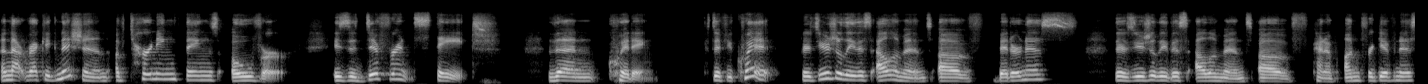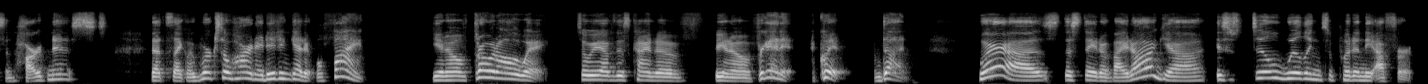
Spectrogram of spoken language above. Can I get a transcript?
And that recognition of turning things over is a different state than quitting. Because if you quit, there's usually this element of bitterness. There's usually this element of kind of unforgiveness and hardness. That's like, I worked so hard, I didn't get it. Well, fine, you know, throw it all away. So we have this kind of, you know, forget it, I quit, I'm done. Whereas the state of Vairagya is still willing to put in the effort,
